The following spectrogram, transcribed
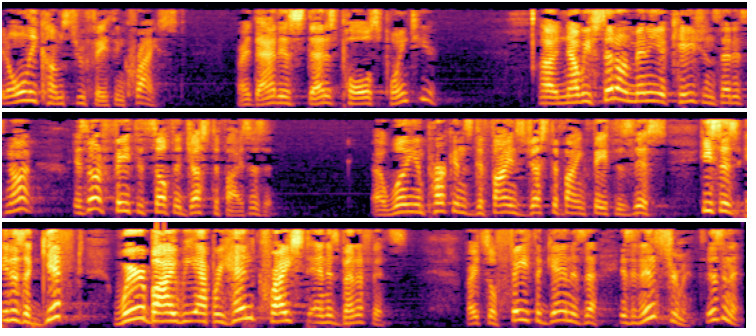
it only comes through faith in Christ. Right? That is, that is Paul's point here. Uh, now we've said on many occasions that it's not, it's not faith itself that justifies, is it? Uh, William Perkins defines justifying faith as this. He says, it is a gift whereby we apprehend Christ and His benefits. Right? So faith again is a, is an instrument, isn't it?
